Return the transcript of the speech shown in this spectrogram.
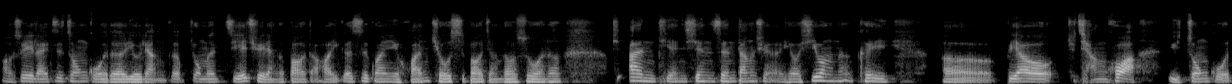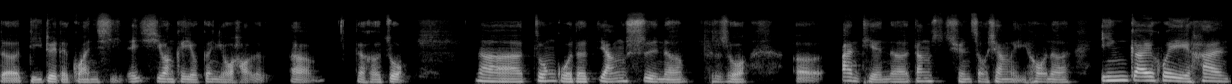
哦，所以来自中国的有两个，我们截取两个报道哈，一个是关于《环球时报》讲到说呢，岸田先生当选了以后，希望呢可以呃不要去强化与中国的敌对的关系，诶，希望可以有更友好的呃的合作。那中国的央视呢，就是说，呃，岸田呢当选首相了以后呢，应该会和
